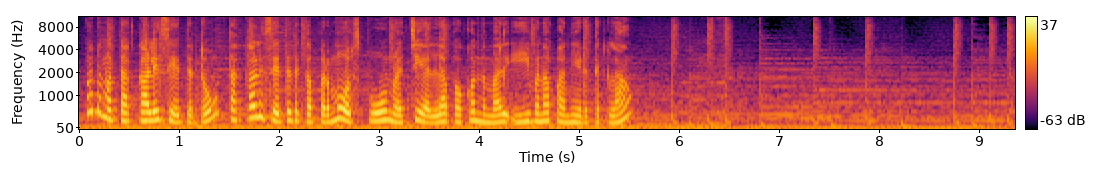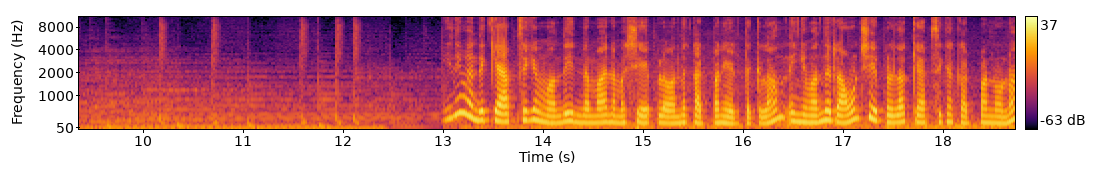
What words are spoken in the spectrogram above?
இப்போ நம்ம தக்காளி சேர்த்துட்டோம். தக்காளி சேர்த்ததுக்கப்புறமா ஒரு ஸ்பூன் வச்சு எல்லா பக்கம் இந்த மாதிரி ஈவனாக பண்ணி எடுத்துக்கலாம். இனி வந்து கேப்சிகம் வந்து இந்த மாதிரி நம்ம ஷேப்பில் வந்து கட் பண்ணி எடுத்துக்கலாம். நீங்கள் வந்து ரவுண்ட் ஷேப்பில் தான் கேப்சிகம் கட் பண்ணோன்னா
